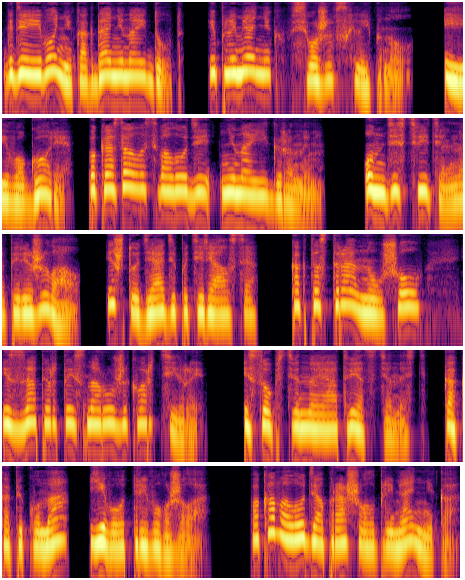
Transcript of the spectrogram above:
где его никогда не найдут. И племянник все же всхлипнул. И его горе показалось Володе ненаигранным. Он действительно переживал, и что дядя потерялся, как-то странно ушел из запертой снаружи квартиры, и собственная ответственность как опекуна его тревожила. Пока Володя опрашивал племянника,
